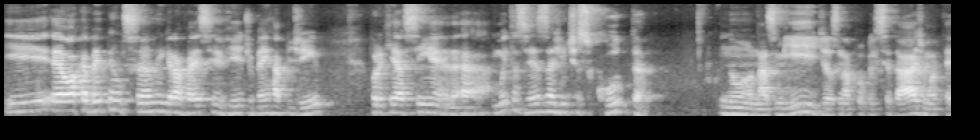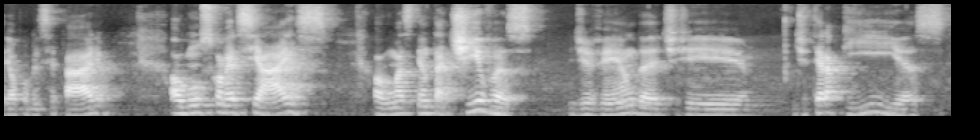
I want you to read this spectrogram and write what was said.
E eu acabei pensando em gravar esse vídeo bem rapidinho, porque assim, é, muitas vezes a gente escuta no, nas mídias, na publicidade, material publicitário, alguns comerciais, algumas tentativas de venda de, de terapias,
